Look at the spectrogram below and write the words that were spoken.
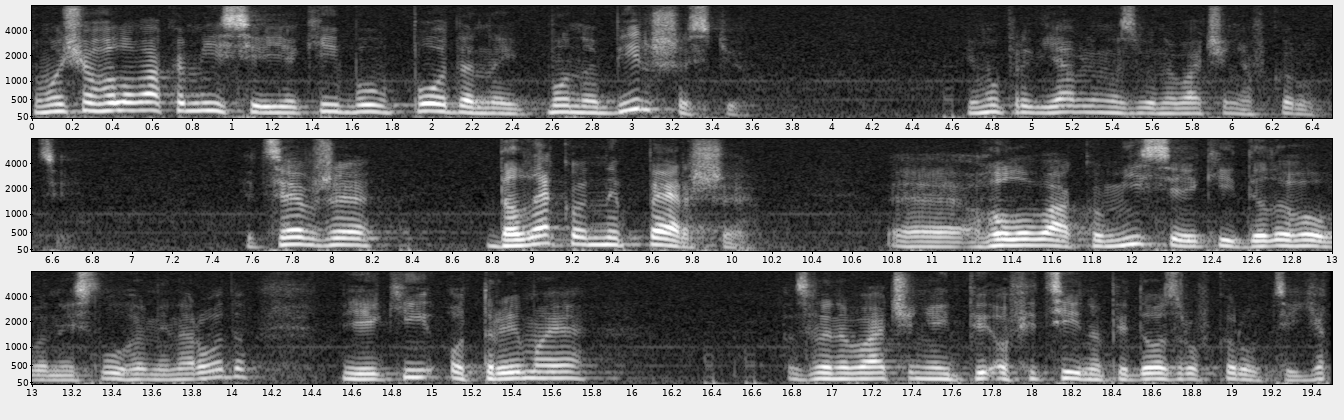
Тому що голова комісії, який був поданий монобільшістю, йому пред'явлено звинувачення в корупції. І це вже далеко не перше е, голова комісії, який делегований слугами народу, який отримує звинувачення і офіційну підозру в корупції. Як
